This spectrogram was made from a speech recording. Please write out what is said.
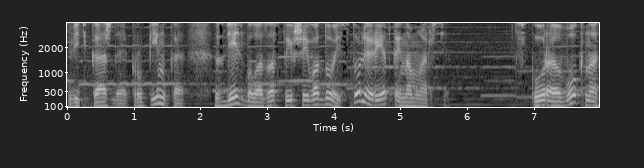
ведь каждая крупинка здесь была застывшей водой, столь редкой на Марсе. Скоро в окна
